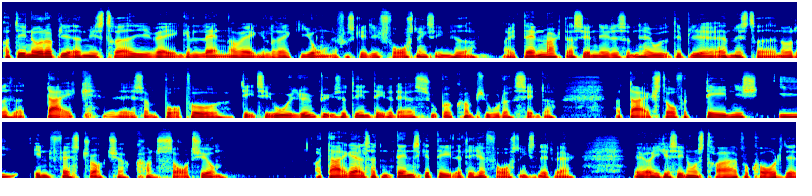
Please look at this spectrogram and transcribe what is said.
og det er noget, der bliver administreret i hver enkelt land og hver enkelt region af forskellige forskningsenheder. Og i Danmark, der ser nettet sådan her ud. Det bliver administreret af noget, der hedder DEIC, øh, som bor på DTU i Lyngby, så det er en del af deres supercomputercenter. Og DEIC står for Danish E-Infrastructure Consortium. Og der er altså den danske del af det her forskningsnetværk. Øh, og I kan se nogle streger på kortet der,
